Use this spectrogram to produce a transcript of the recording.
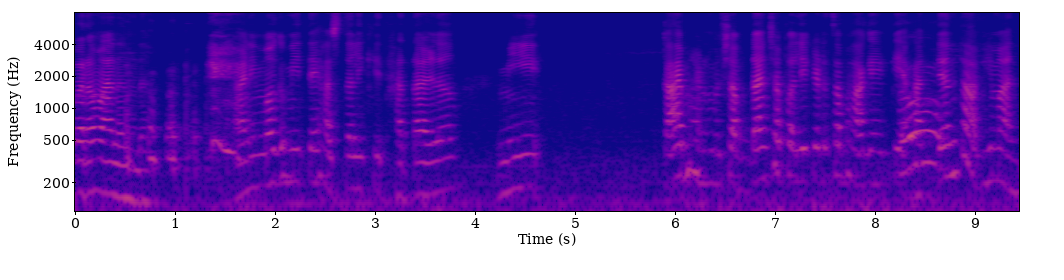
परमानंद. आणि मग मी ते हस्तलिखित हाताळलं. मी काय म्हण शब्दांच्या पलीकडचा भाग आहे की हो. अत्यंत अभिमान.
